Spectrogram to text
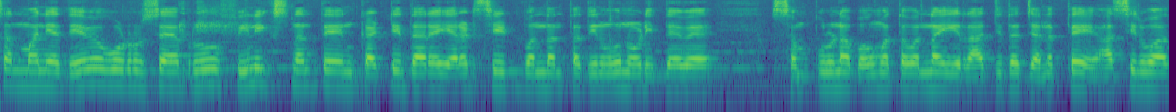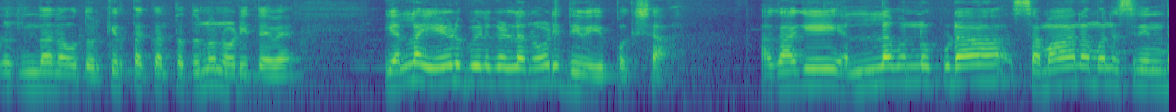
ಸನ್ಮಾನ್ಯ ದೇವೇಗೌಡರು ಸಾಹೇಬರು ಫಿನಿಕ್ಸ್ನಂತೆ ಏನು ಕಟ್ಟಿದ್ದಾರೆ, ಎರಡು ಸೀಟ್ ಬಂದಂಥ ದಿನವೂ ನೋಡಿದ್ದೇವೆ. ಸಂಪೂರ್ಣ ಬಹುಮತವನ್ನು ಈ ರಾಜ್ಯದ ಜನತೆ ಆಶೀರ್ವಾದದಿಂದ ನಾವು ದೊರಕಿರ್ತಕ್ಕಂಥದ್ದನ್ನು ನೋಡಿದ್ದೇವೆ. ಎಲ್ಲ ಏಳು ಬೀಳುಗಳನ್ನ ನೋಡಿದ್ದೀವಿ ಈ ಪಕ್ಷ. ಹಾಗಾಗಿ ಎಲ್ಲವನ್ನು ಕೂಡ ಸಮಾನ ಮನಸ್ಸಿನಿಂದ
